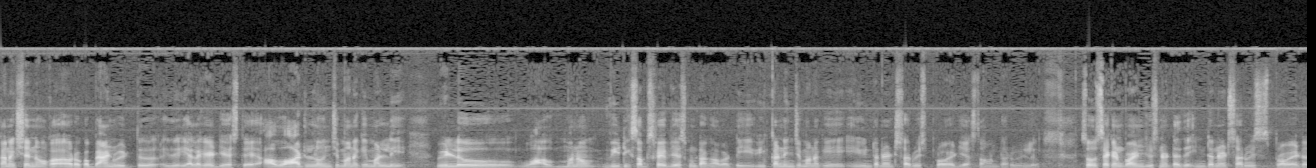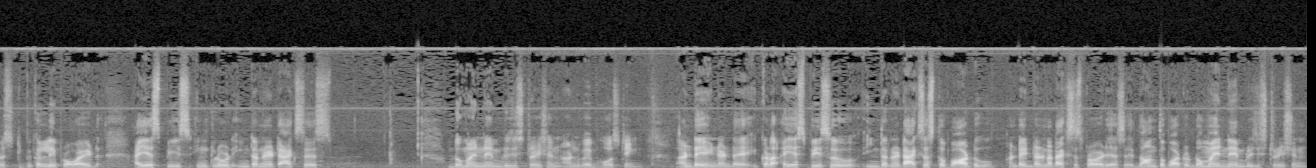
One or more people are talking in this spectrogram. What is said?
కనెక్షన్ ఒక ఒక బ్యాండ్ విత్ ఇది ఎలగేట్ చేస్తే ఆ వాటిలోంచి మనకి మళ్ళీ వీళ్ళు వా- మనం వీటికి సబ్స్క్రైబ్ చేసుకుంటాం కాబట్టి ఇక్కడ నుంచి మనకి ఇంటర్నెట్ సర్వీస్ ప్రొవైడ్ చేస్తూ ఉంటారు వీళ్ళు. సో సెకండ్ పాయింట్ చూసినట్టయితే internet service providers typically provide ISPs include internet access domain name registration and web hosting అంటే ఏంటంటే ఇక్కడ ఐఎస్పీస్ ఇంటర్నెట్ యాక్సెస్తో పాటు అంటే ఇంటర్నెట్ యాక్సెస్ ప్రొవైడ్ చేస్తాయి. దాంతోపాటు డొమైన్ నేమ్ రిజిస్ట్రేషన్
